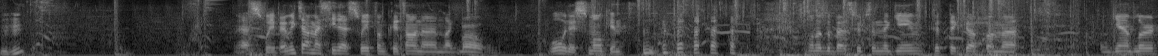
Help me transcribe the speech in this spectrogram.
Mm-hmm. That sweep. Every time I see that sweep from Kitana, I'm like, bro, whoa, they're smoking. One of the best sweeps in the game. Good pickup from uh, from Gambler.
